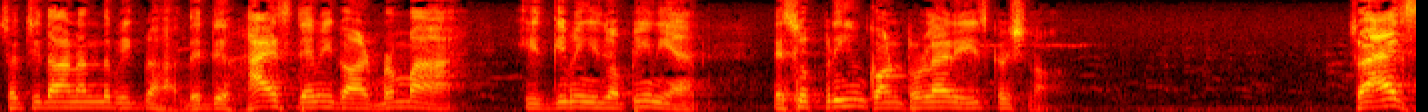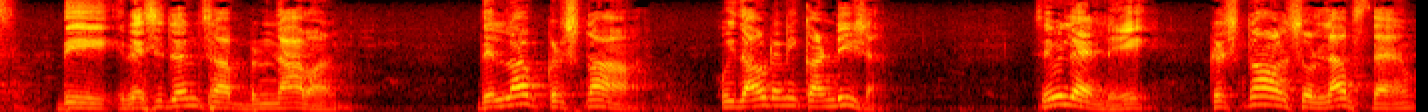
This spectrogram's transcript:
Sachidananda Vigraha, the, the highest demigod, Brahma, is giving his opinion. The supreme controller is Krishna. So as the residents of Vrindavan, they love Krishna without any condition. Similarly, Krishna also loves them.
